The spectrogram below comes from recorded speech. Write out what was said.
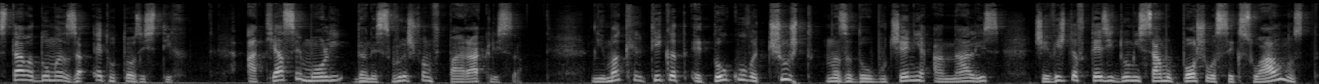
Става дума за ето този стих. А тя се моли да не свършвам в Параклиса. Нима критикът е толкова чужд на задълбочения анализ, че вижда в тези думи само пошла сексуалност?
